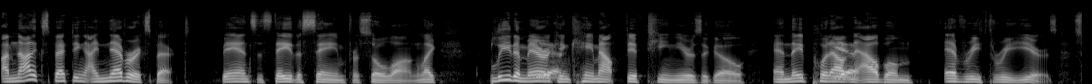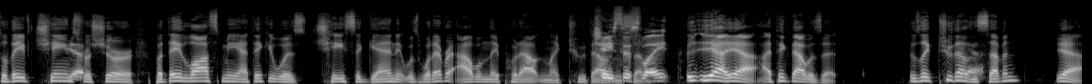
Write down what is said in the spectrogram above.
I'm not expecting. I never expect bands to stay the same for so long. Like Bleed American came out 15 years ago, and they put out an album every three years. So they've changed Yep. for sure. But they lost me. I think it was Chase Again. It was whatever album they put out in like 2007. Chase this light. Yeah, yeah. I think that was it. It was like 2007. Yeah,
